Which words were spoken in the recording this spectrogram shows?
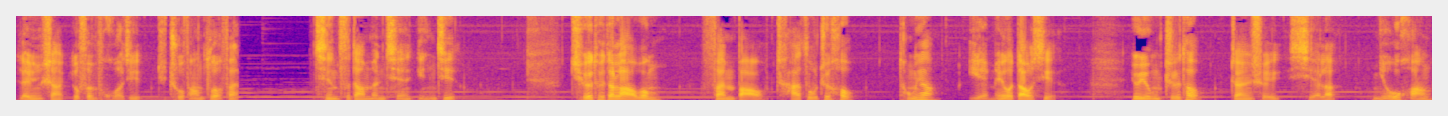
雷允上又吩咐伙计去厨房做饭。亲自到门前迎接。瘸腿的老翁饭饱茶足之后，同样也没有道谢，又用指头蘸水写了“牛黄”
